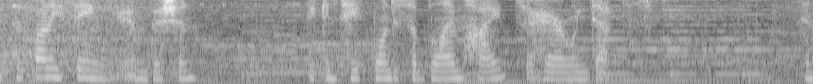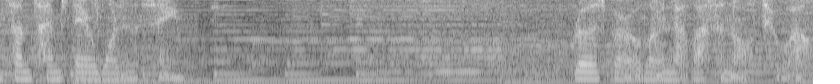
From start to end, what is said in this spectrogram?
It's a funny thing, ambition. It can take one to sublime heights or harrowing depths. And sometimes they are one and the same. Roseburrow learned that lesson all too well.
